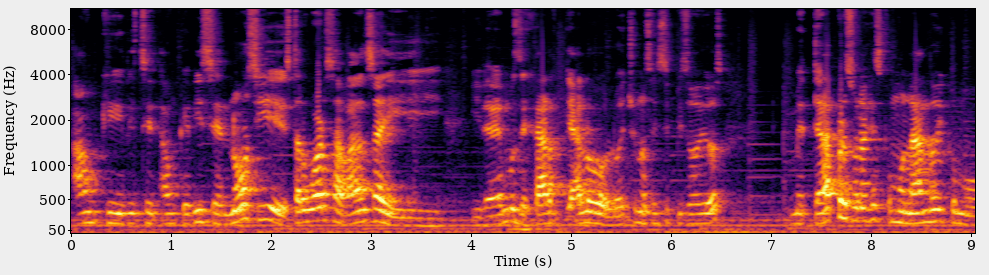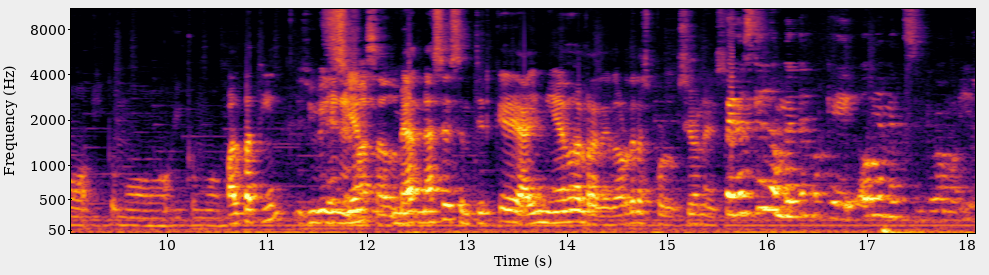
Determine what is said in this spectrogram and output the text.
aunque, dice- aunque dicen, no, sí, Star Wars avanza y, y debemos dejar ya lo, lo hecho en los seis episodios, meter a personajes como Lando y como, y como, y como Palpatine. Me, me hace sentir que hay miedo alrededor de las producciones. Pero es que lo meten porque obviamente es el que va a morir.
